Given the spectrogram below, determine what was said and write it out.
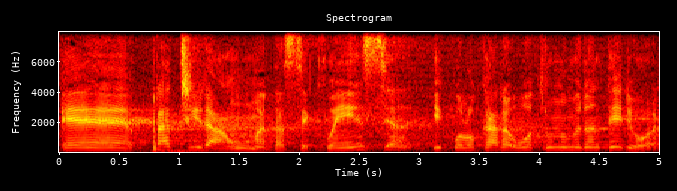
É, para tirar uma da sequência e colocar a outra no número anterior.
